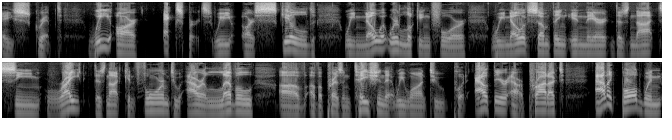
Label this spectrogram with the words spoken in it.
a script, we are experts. We are skilled. We know what we're looking for. We know if something in there does not seem right, does not conform to our level of, of a presentation that we want to put out there, our product. Alec Baldwin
